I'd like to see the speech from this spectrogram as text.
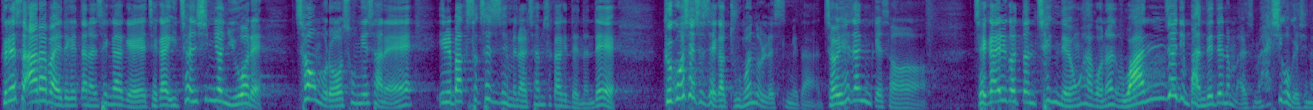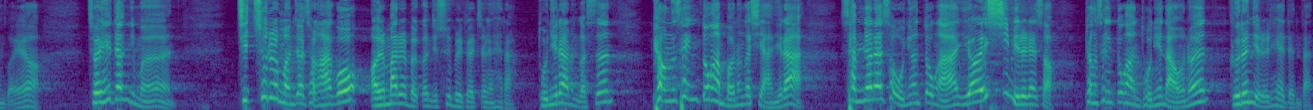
그래서 알아봐야 되겠다는 생각에 제가 2010년 6월에 처음으로 속리산에 1박 석세스 세미나를 참석하게 됐는데 그곳에서 제가 두 번 놀랐습니다. 저희 회장님께서 제가 읽었던 책 내용하고는 완전히 반대되는 말씀을 하시고 계시는 거예요. 저희 회장님은 지출을 먼저 정하고 얼마를 벌 건지 수입을 결정해라. 돈이라는 것은 평생 동안 버는 것이 아니라 3년에서 5년 동안 열심히 일을 해서 평생 동안 돈이 나오는 그런 일을 해야 된다.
